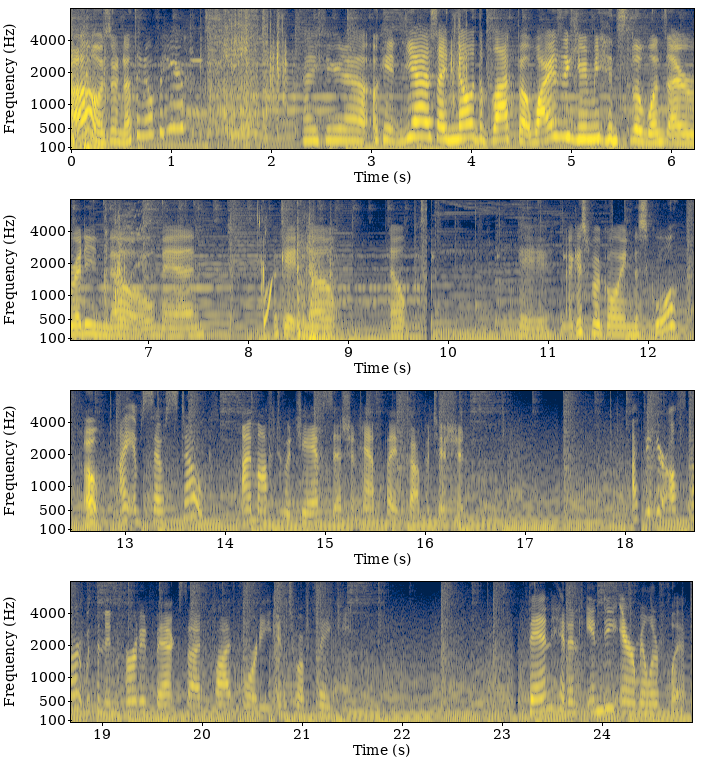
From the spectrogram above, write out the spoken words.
Oh, is there nothing over here? How do you figure it out? Okay, yes, I know the black belt. Why is it giving me hints to the ones I already know, man? Okay, no. Nope. Okay, I guess we're going to school? Oh, I am so stoked. I'm off to a jam session half pipe competition. I figure I'll start with an inverted backside 540 into a fakie. Then hit an indie air miller flip.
